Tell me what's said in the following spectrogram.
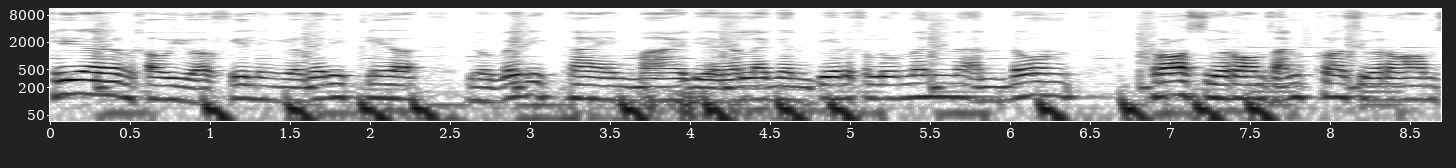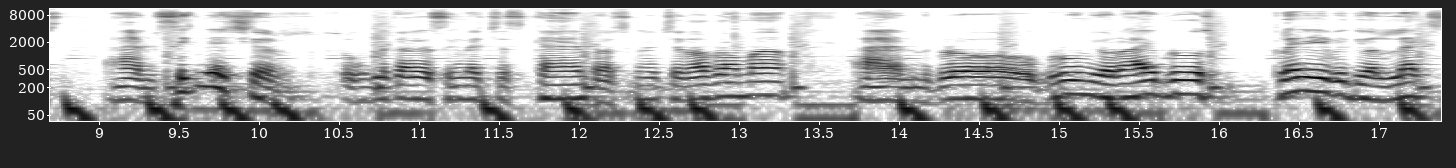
clear how you are feeling you are very clear you are very kind my dear elegant beautiful woman and don't cross your arms uncross your arms and signature உங்களுக்காக signature scan or signature aroma and grow groom your eyebrows play with your legs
